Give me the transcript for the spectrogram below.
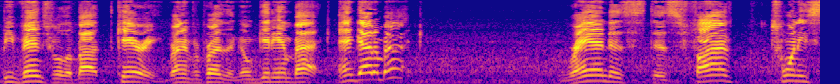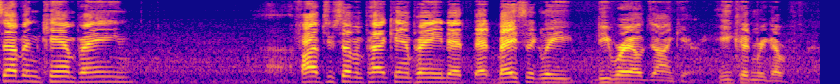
be vengeful about Kerry running for president, gonna get him back, and got him back. Ran this this 527 campaign, uh, 527 PAC campaign that that basically derailed John Kerry. He couldn't recover from that.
